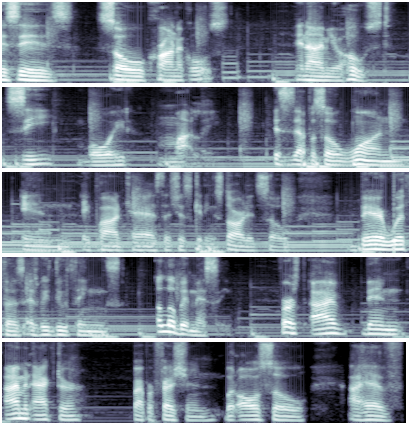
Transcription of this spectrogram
This is Soul Chronicles, and I'm your host, C. Boyd Motley. This is episode one in a podcast that's just getting started, so bear with us as we do things a little bit messy. First, I've been, I'm an actor by profession, but also I have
